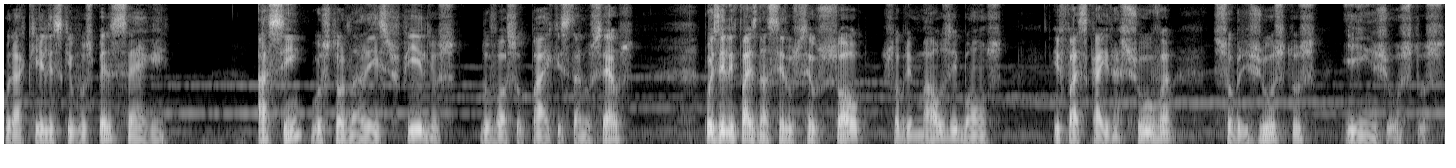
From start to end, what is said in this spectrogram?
por aqueles que vos perseguem. Assim vos tornareis filhos do vosso Pai que está nos céus, pois ele faz nascer o seu sol sobre maus e bons e faz cair a chuva sobre justos e injustos.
